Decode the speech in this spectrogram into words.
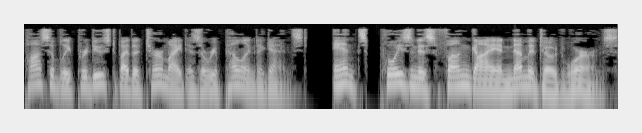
possibly produced by the termite as a repellent against ants, poisonous fungi and nematode worms.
